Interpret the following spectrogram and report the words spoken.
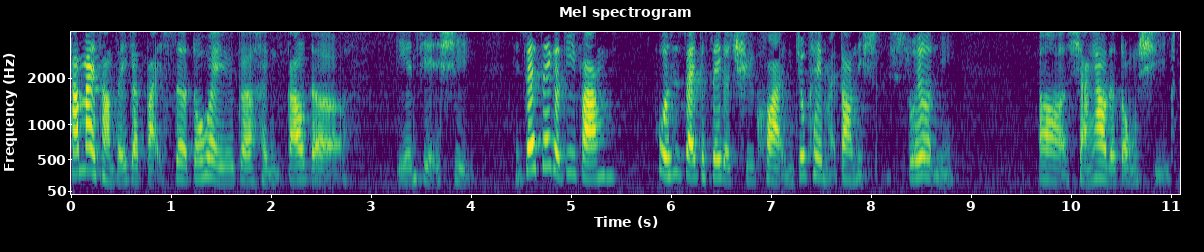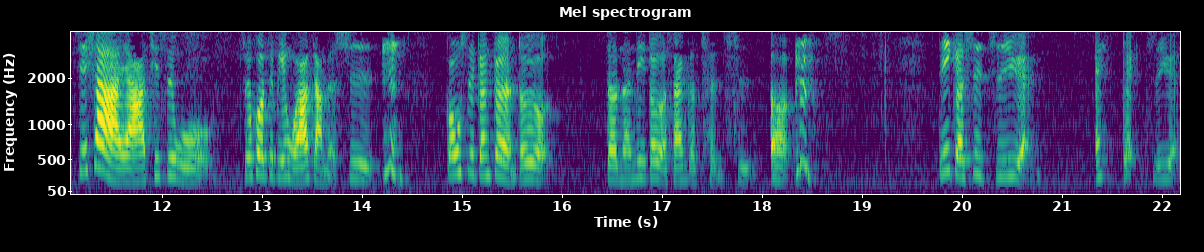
它卖场的一个摆设都会有一个很高的。连接性，你在这个地方，或者是在一个这个区块，你就可以买到你所有你呃想要的东西。接下来呀、啊，其实我最后这边我要讲的是，公司跟个人都有的能力都有三个层次。呃，第一个是资源，哎，对，资源。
